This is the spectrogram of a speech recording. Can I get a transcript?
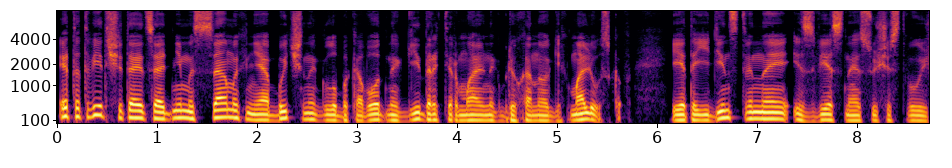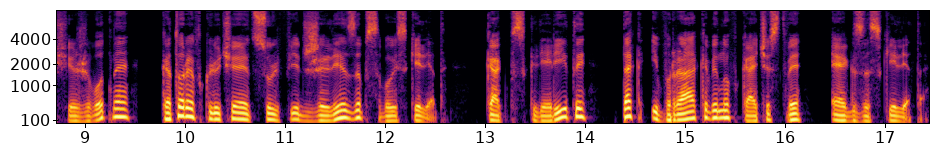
Этот вид считается одним из самых необычных глубоководных гидротермальных брюхоногих моллюсков, и это единственное известное существующее животное, которое включает сульфид железа в свой скелет, как в склериты, так и в раковину в качестве экзоскелета.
